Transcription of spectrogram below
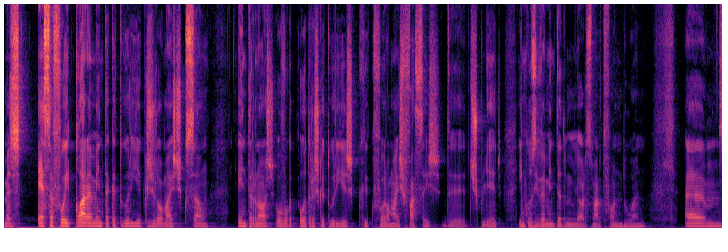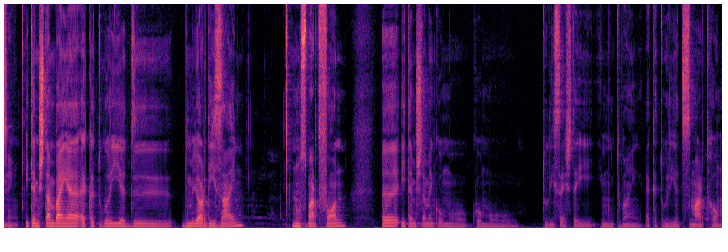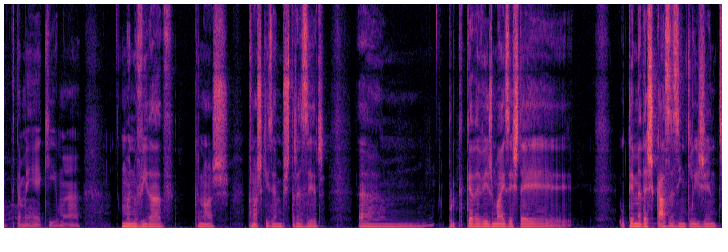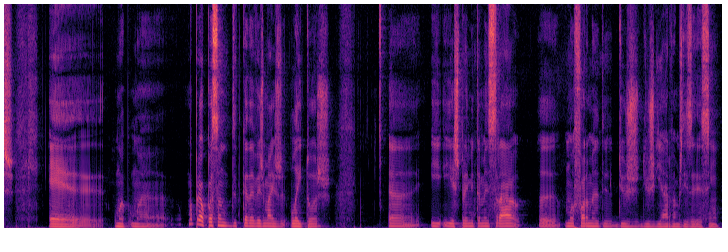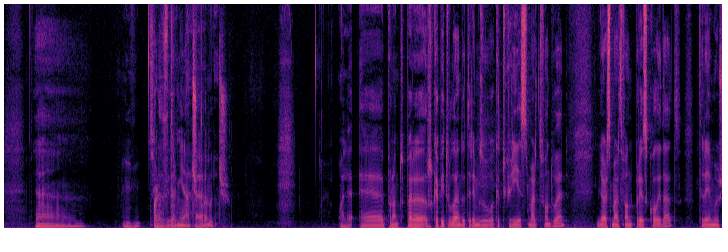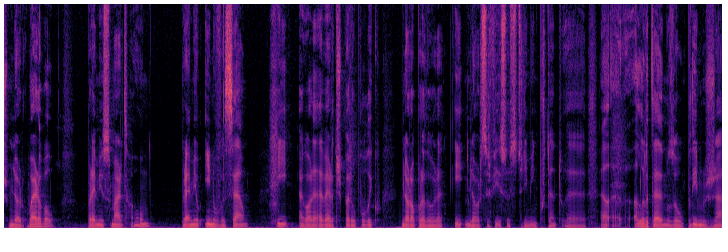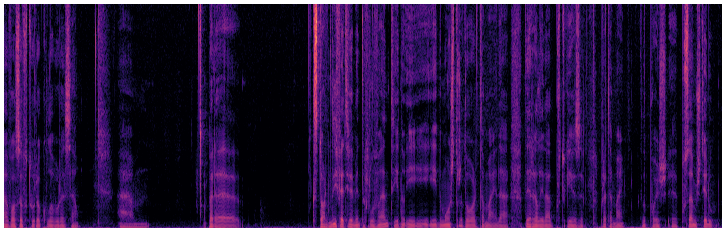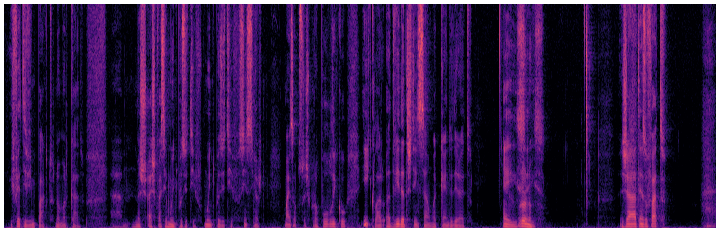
mas essa foi claramente a categoria que gerou mais discussão entre nós houve outras categorias que, que foram mais fáceis de, de, escolher, inclusivamente a de melhor smartphone do ano. Um, Sim. E temos também a, a categoria de, de, melhor design num smartphone. Uh, e temos também como, como tu disseste aí e muito bem a categoria de smart home que também é aqui uma, uma novidade que nós que nós quisemos trazer, um, porque cada vez mais este é o tema das casas inteligentes é uma, uma, uma preocupação de cada vez mais leitores uh, e, e, este prémio também será uh, uma forma de, de, os, de os guiar, vamos dizer assim, uh, uhum, para determinados produtos. Olha, uh, pronto, para recapitulando, teremos a categoria Smartphone do ano, melhor smartphone de preço-qualidade, teremos melhor wearable, prémio Smart Home, prémio Inovação e agora abertos para o público, melhor operadora e melhor serviço de streaming. Portanto, uh, alertamos ou pedimos já a vossa futura colaboração um, para que se torne efetivamente relevante e, e, e demonstrador também da, da realidade portuguesa, para também que depois eh, possamos ter o efetivo impacto no mercado. mas acho que vai ser muito positivo, muito positivo, sim senhor. mais opções para o público e, claro, a devida distinção a quem de direito. É isso. Bruno. é isso. Já tens o fato?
